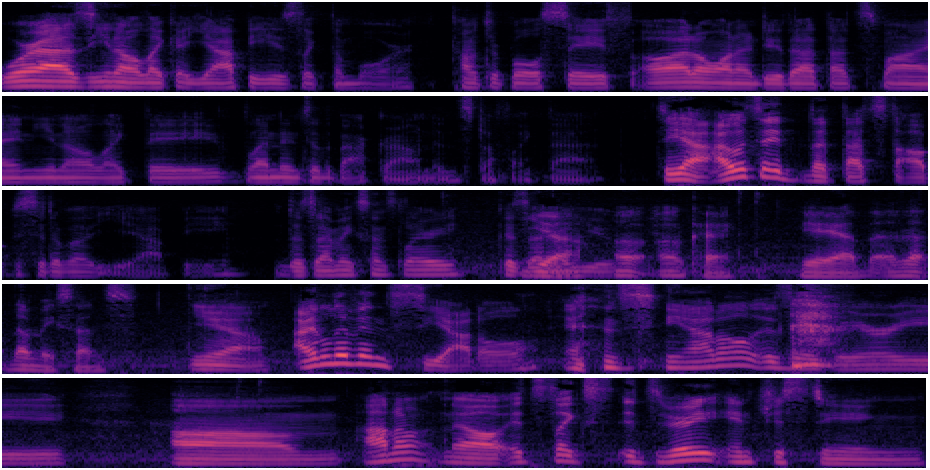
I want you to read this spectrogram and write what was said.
Whereas, you know, like a yappie is like the more comfortable, safe. Oh, I don't want to do that. That's fine. You know, like they blend into the background and stuff like that. So yeah, I would say that that's the opposite of a yappie. Does that make sense, Larry? Because Yeah. you. Uh, okay. Yeah, that, that that makes sense. Yeah, I live in Seattle, and Seattle is a very, um, I don't know. It's like it's very interesting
